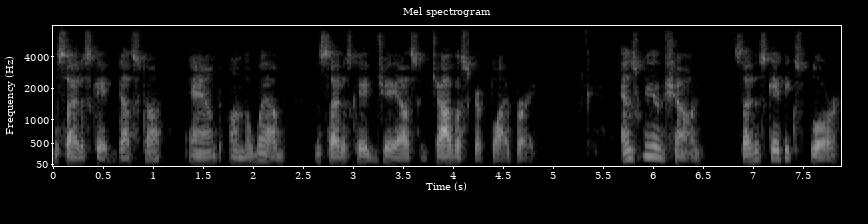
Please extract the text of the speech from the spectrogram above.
the Cytoscape Desktop and, on the web, the Cytoscape JS JavaScript library. As we have shown, Cytoscape Explorer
